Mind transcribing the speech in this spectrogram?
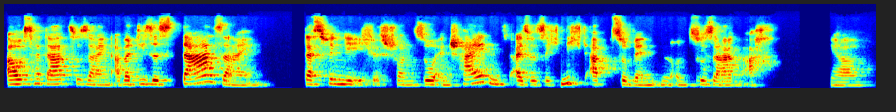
außer da zu sein. Aber dieses Dasein, das finde ich ist schon so entscheidend, also sich nicht abzuwenden und zu sagen, ach, ja,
